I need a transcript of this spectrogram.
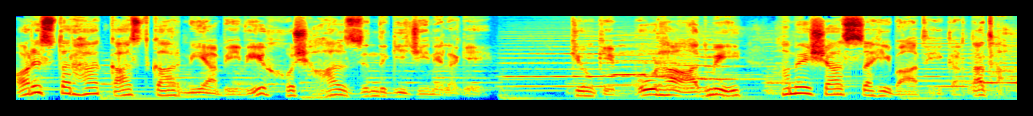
और इस तरह काश्तकार मियाँ बीवी खुशहाल ज़िंदगी जीने लगे, क्योंकि बूढ़ा आदमी हमेशा सही बात ही करता था।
